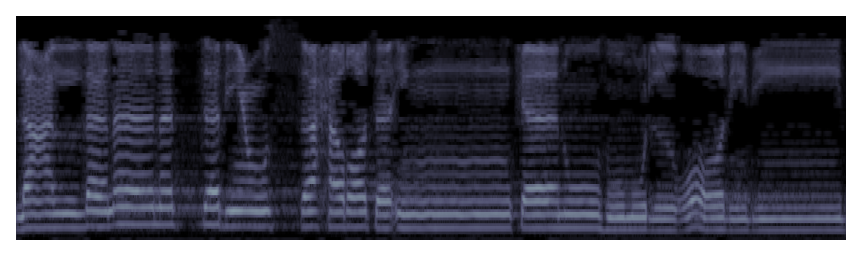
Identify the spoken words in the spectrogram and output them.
لَعَلَّنَا نَتَّبِعُ السَّحَرَةَ إِن كَانُوا هُمُ الْغَالِبِينَ.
